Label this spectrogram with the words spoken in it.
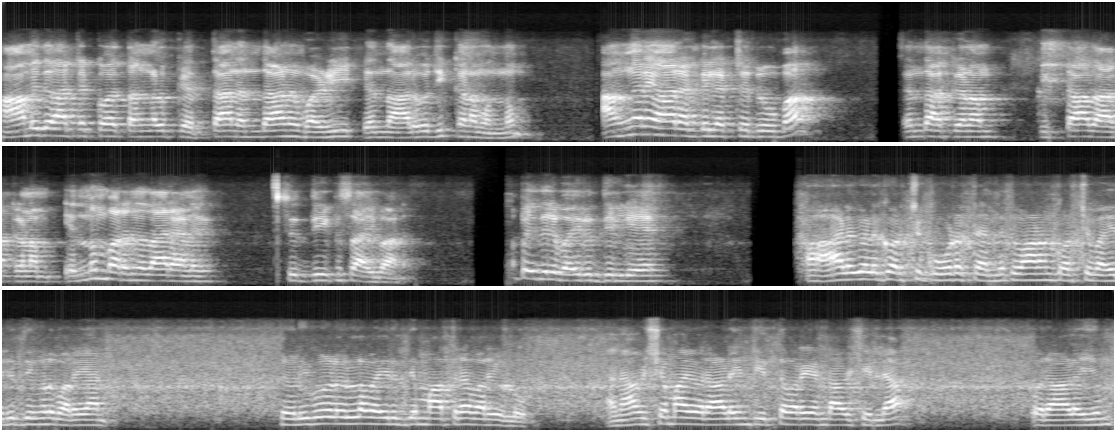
ഹാമിദ് ആറ്റക്കോയ തങ്ങൾക്ക് എത്താൻ എന്താണ് വഴി എന്ന് ആലോചിക്കണമെന്നും അങ്ങനെ ആ രണ്ട് ലക്ഷം രൂപ എന്താക്കണം കിട്ടാതാക്കണം എന്നും പറഞ്ഞത് ആരാണ്? സിദ്ദീഖ് സാഹിബാണ്. അപ്പൊ ഇതിൽ വൈരുദ്ധ്യല്ലേ? ആളുകൾ കുറച്ച് കൂടട്ടെ എന്നിട്ട് വേണം കുറച്ച് വൈരുദ്ധ്യങ്ങൾ പറയാൻ. തെളിവുകളുള്ള വൈരുദ്ധ്യം മാത്രമേ പറയുള്ളൂ. അനാവശ്യമായ ഒരാളെയും ചീത്ത പറയേണ്ട ആവശ്യമില്ല. ഒരാളെയും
